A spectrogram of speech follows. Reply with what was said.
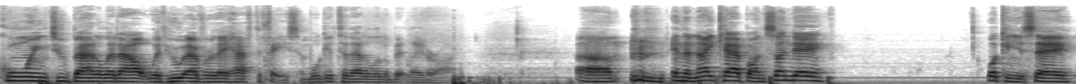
going to battle it out with whoever they have to face, and we'll get to that a little bit later on. Um, in the nightcap on Sunday, what can you say?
